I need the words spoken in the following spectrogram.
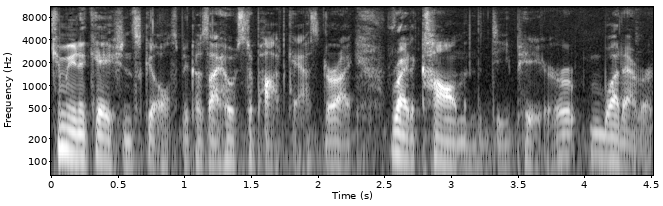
communication skills because I host a podcast or I write a column in the DP or whatever.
